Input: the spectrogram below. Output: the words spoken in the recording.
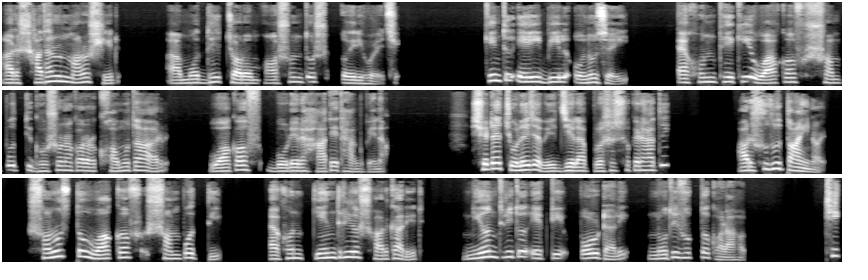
আর সাধারণ মানুষের মধ্যে চরম অসন্তোষ তৈরি হয়েছে। কিন্তু এই বিল অনুযায়ী এখন থেকে ওয়াকফ সম্পত্তি ঘোষণা করার ক্ষমতা আর ওয়াকফ বোর্ডের হাতে থাকবে না। সেটা চলে যাবে জেলা প্রশাসকের হাতে। আর শুধু তাই নয়, সমস্ত ওয়াকফ সম্পত্তি এখন কেন্দ্রীয় সরকারের নিয়ন্ত্রিত একটি পোর্টালে নথিভুক্ত করা হবে। ঠিক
